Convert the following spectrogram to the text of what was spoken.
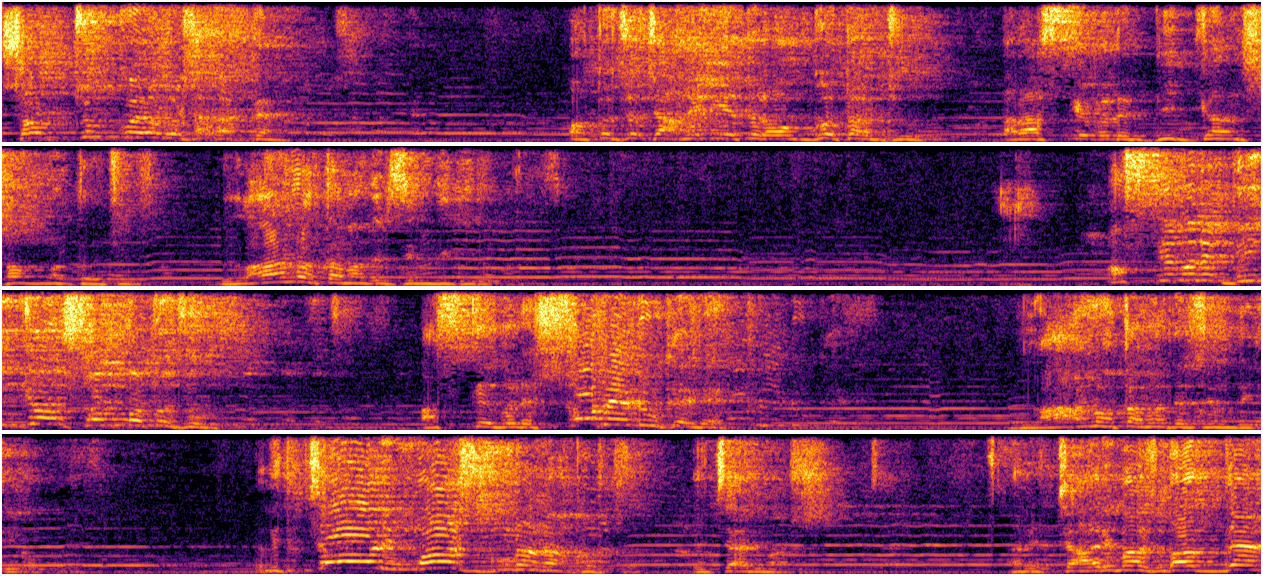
সব চুপ করে বসে থাকতেন। অথচ জাহেলিয়াতের অজ্ঞতার যুগ, আর আজকে বলে বিজ্ঞান সম্মত যুগ। লানত আমাদের জিন্দিগির আজকে বলে বিজ্ঞান সম্মত যুগ। আজকে বলে সব এডুকেটেড লানত আমাদের জিন্দিগির উপরে। চার মাস গুণা না এই চার মাস। আরে চার মাস বাদ দেন।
